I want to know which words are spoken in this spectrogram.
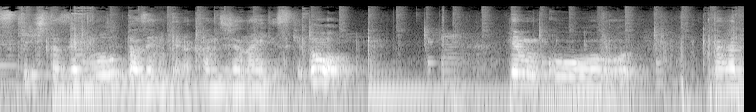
すっきりしたぜ戻ったぜみたいな感じじゃないですけどでもこうなんか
